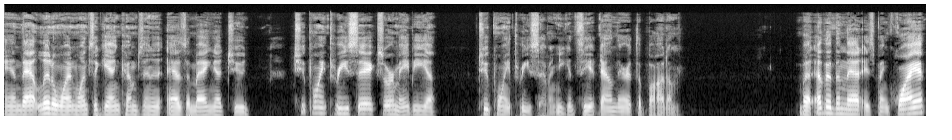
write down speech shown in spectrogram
And that little one, once again, comes in as a magnitude 2.36 or maybe a 2.37. You can see it down there at the bottom. But other than that, it's been quiet.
